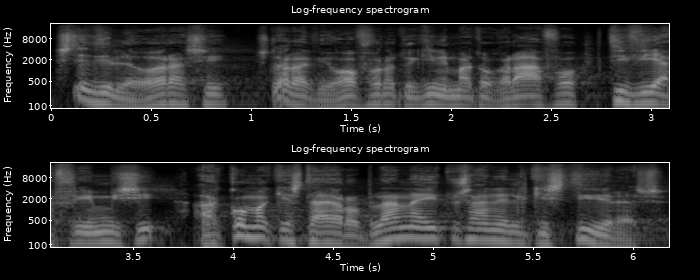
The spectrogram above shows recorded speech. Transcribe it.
στην τηλεόραση, στο ραδιόφωνο, τον κινηματογράφο, τη διαφήμιση, ακόμα και στα αεροπλάνα ή τους ανελκυστήρες.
